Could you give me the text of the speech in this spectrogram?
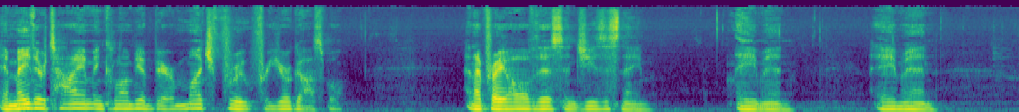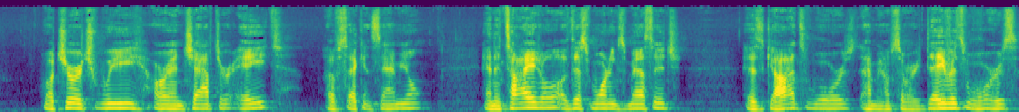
And may their time in Colombia bear much fruit for your gospel. And I pray all of this in Jesus' name. Amen. Amen. Well, church, we are in chapter 8 of 2 Samuel. And the title of this morning's message is God's Wars, I mean, I'm sorry, David's Wars,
